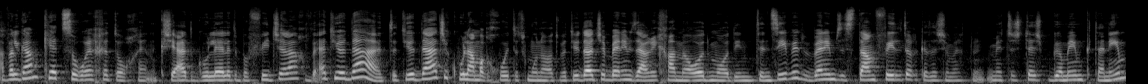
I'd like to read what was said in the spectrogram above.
אבל גם כצורכת תוכן, כשאת גוללת בפיד שלך, ואת יודעת, את יודעת שכולם ערכו את התמונות, ואת יודעת שבין אם זה עריכה מאוד מאוד אינטנסיבית, ובין אם זה סתם פילטר כזה שמטשטש פגמים קטנים,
